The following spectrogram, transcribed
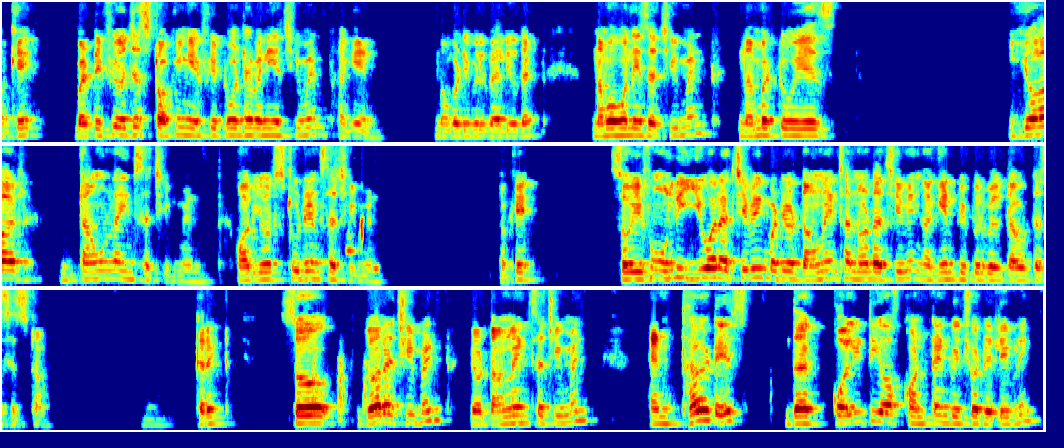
Okay, but if you're just talking, if you don't have any achievement, again, nobody will value that. Number one is achievement. Number two is your downline's achievement or your student's achievement. Okay. So if only you are achieving, but your downlines are not achieving, again, people will doubt the system. Correct. So your achievement, your downline's achievement. And third is the quality of content which you're delivering.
